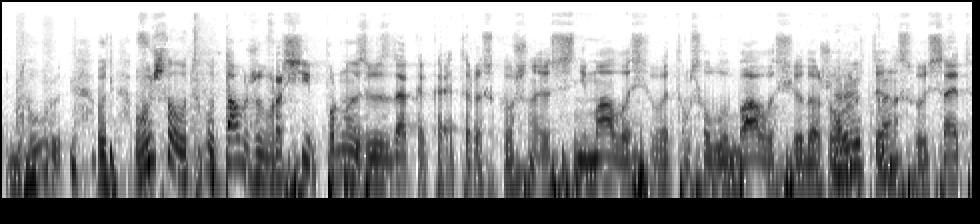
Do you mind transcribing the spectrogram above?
Дуры. Вот вышла, вот, вот там же в России порнозвезда какая-то роскошная, снималась в этом, улыбалась, ее даже ОРТ на свой сайт.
